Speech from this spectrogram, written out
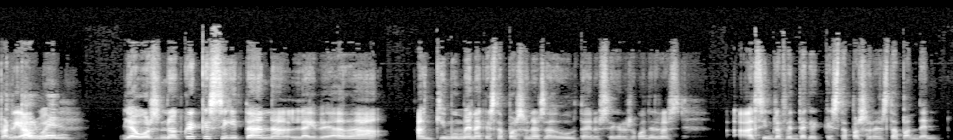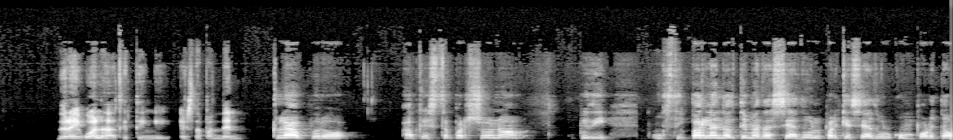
per. Totalment. Llavors, no crec que sigui tant la idea de en quin moment aquesta persona és adulta i no sé què, no sé quantes, és el simple fet de que aquesta persona és dependent. Dona igual l'edat que tingui, és dependent. Clar, però aquesta persona... Vull dir, estic parlant del tema de ser adult perquè ser adult comporta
